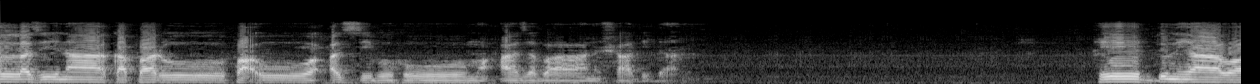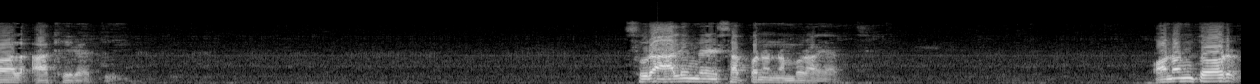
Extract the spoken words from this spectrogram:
আল্লাযিনা কাফারু ফাউ আজিবুহুম আযাবান শাদিদান। ফের দুনিয়াওয়াল আখেরাতি। সুরা আলিম ছাপ্পান্ন নম্বর আয়াত। অনন্তর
